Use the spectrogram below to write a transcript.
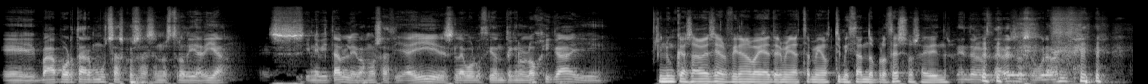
eh, va a aportar muchas cosas en nuestro día a día. Es inevitable, vamos hacia ahí, es la evolución tecnológica y... Y nunca sabes si al final vaya a terminar también optimizando procesos ahí dentro. Dentro del metaverso, seguramente.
